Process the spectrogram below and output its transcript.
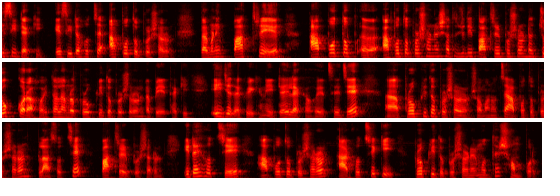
এসিটা কি? এসিটা হচ্ছে আপত প্রসারণ। তার মানে পাত্রের আপত আপত প্রসারণের সাথে যদি পাত্রের প্রসারণটা যোগ করা হয়, তাহলে আমরা প্রকৃত প্রসারণটা পেয়ে থাকি। এই যে দেখো, এখানে এটাই লেখা হয়েছে যে প্রকৃত প্রসারণ সমান হচ্ছে আপত প্রসারণ প্লাস হচ্ছে পাত্রের প্রসারণ। এটাই হচ্ছে আপত প্রসারণ আর হচ্ছে কি? প্রকৃত প্রসারণের মধ্যে সম্পর্ক।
